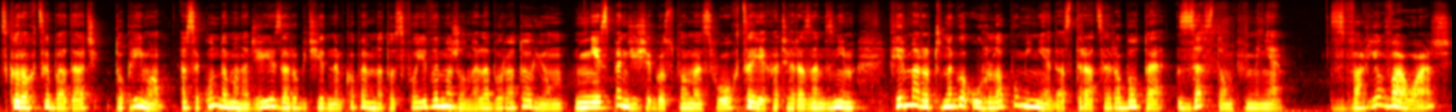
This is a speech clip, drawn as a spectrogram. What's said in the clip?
Skoro chce badać, to primo, a sekunda ma nadzieję zarobić jednym kopem na to swoje wymarzone laboratorium. Nie spędzi się go z pomysłu, chce jechać razem z nim. Firma rocznego urlopu mi nie da, stracę robotę. Zastąp mnie. Zwariowałaś?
